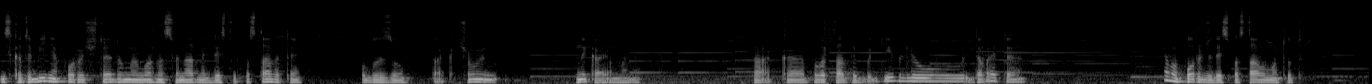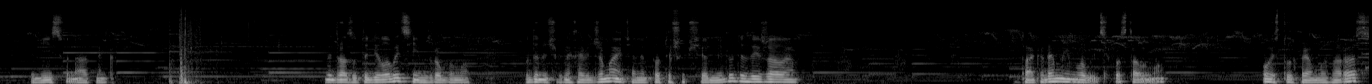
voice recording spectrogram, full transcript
і скотобійня поруч, то я думаю, можна свинарник десь тут поставити поблизу. Так, чому він зникає у мене? Так, е, повертати будівлю. І давайте. Прямо поруч десь поставимо тут тоді свинарник. Відразу тоді ловиці їм зробимо. Будиночок нехай віджимають, а не проти, щоб ще одні люди заїжджали. Так, а де ми їм ловиці поставимо? Ось тут прямо можна раз.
